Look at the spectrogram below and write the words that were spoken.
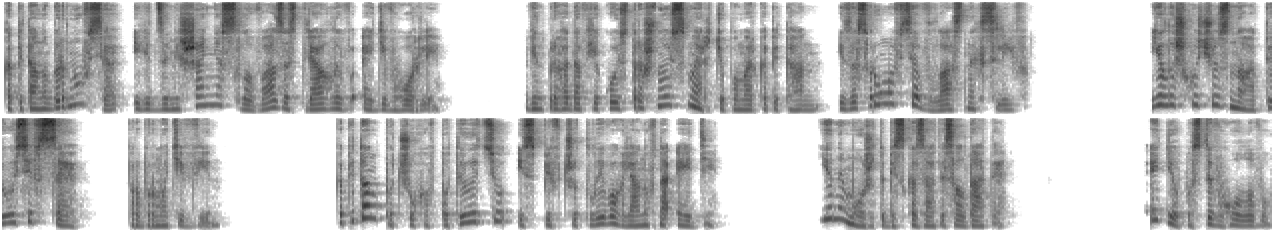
Капітан обернувся, і від замішання слова застрягли в Еді в горлі. Він пригадав, якою страшною смертю помер капітан, і засоромився власних слів. Я лиш хочу знати ось і все, пробурмотів він. Капітан почухав потилицю і співчутливо глянув на Едді. Я не можу тобі сказати, солдате. Едді опустив голову.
